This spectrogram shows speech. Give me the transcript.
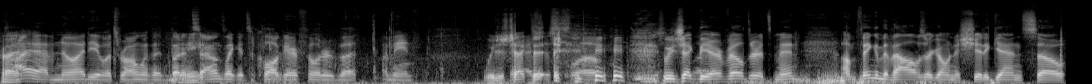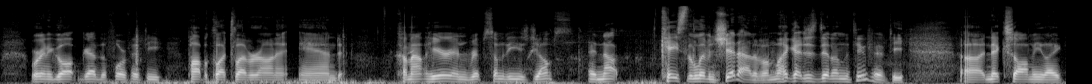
Right? I have no idea what's wrong with it, but Me. it sounds like it's a clogged air filter. But I mean, We just Yeah, checked it's it. just slow. we checked the air filter, it's mint. I'm thinking the valves are going to shit again, so we're gonna go up, grab the 450, pop a clutch lever on it, and come out here and rip some of these jumps and not case the living shit out of them like I just did on the 250. Uh, Nick saw me like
